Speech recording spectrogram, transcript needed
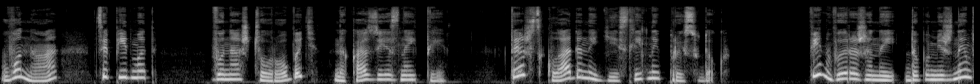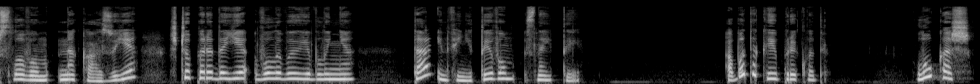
Вона це підмет. Вона що робить, наказує знайти. Теж складений дієслівний присудок. Він виражений допоміжним словом наказує, що передає волевиявлення, та інфінітивом знайти. Або такий приклад. Лукаш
